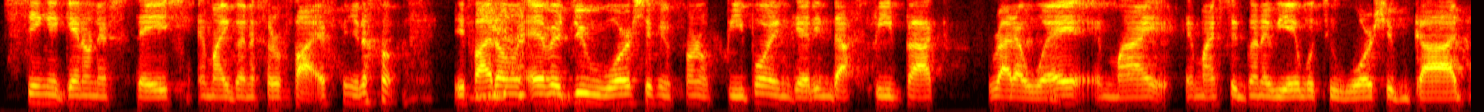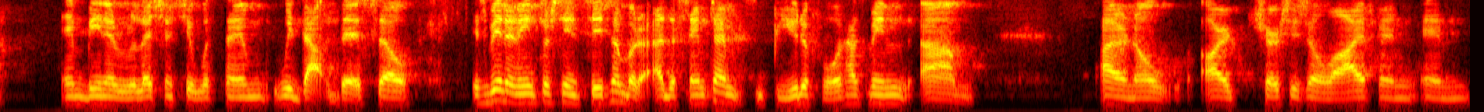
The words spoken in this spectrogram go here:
sing again on a stage am i going to survive? You know if i don't ever do worship in front of people and getting that feedback right away am i am i still going to be able to worship god and be in a relationship with him without this? So it's been an interesting season, but at the same time, it's beautiful. It has been, um, I don't know, our church is alive and, and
